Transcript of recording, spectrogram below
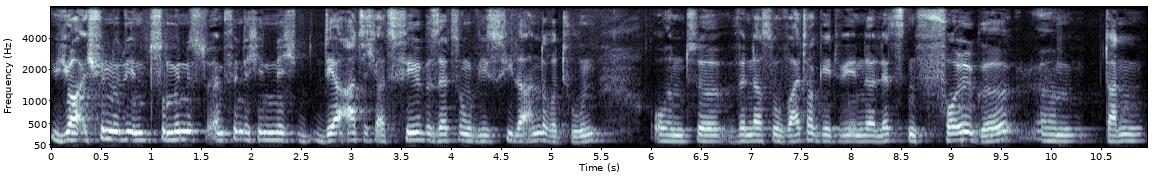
Ja, ich finde ihn zumindest empfinde ich ihn nicht derartig als Fehlbesetzung, wie es viele andere tun. Und äh, wenn das so weitergeht wie in der letzten Folge, ähm, dann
